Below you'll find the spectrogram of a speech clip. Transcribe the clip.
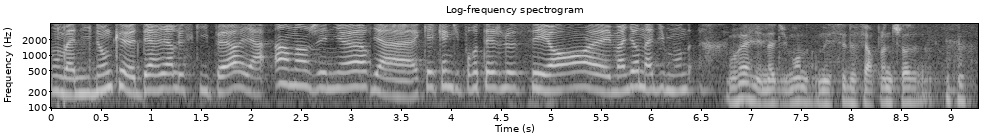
Bon bah dis donc, euh, derrière le skipper, il y a un ingénieur, il y a quelqu'un qui protège l'océan, euh, et ben il y en a du monde. Ouais, il y en a du monde. On essaie de faire plein de choses.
